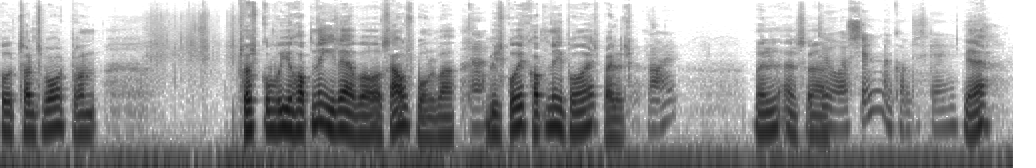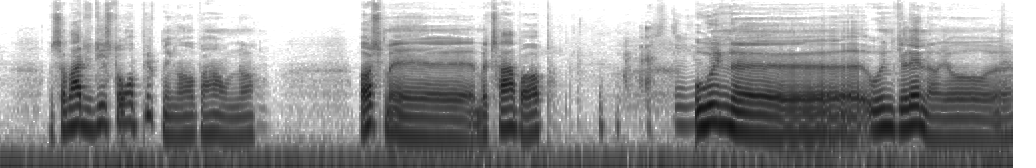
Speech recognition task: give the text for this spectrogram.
på transportbånd, så skulle vi hoppe ned der, hvor savsmål var. Ja. Vi skulle ikke hoppe ned på asfalt. nej. Vel, altså, Det var også sjældent, man kom til skade. ja. Og så var det de store bygninger over på havnen også. Også med, med trapper op. Ja. Uden, øh, uden gelænder jo. Øh. Ja.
